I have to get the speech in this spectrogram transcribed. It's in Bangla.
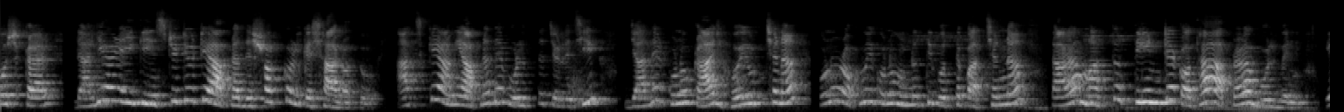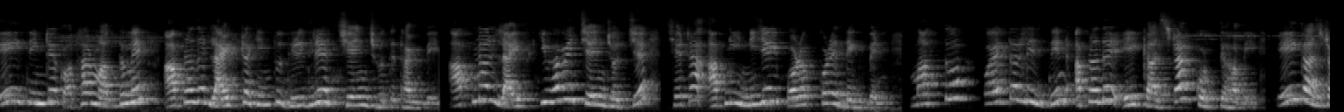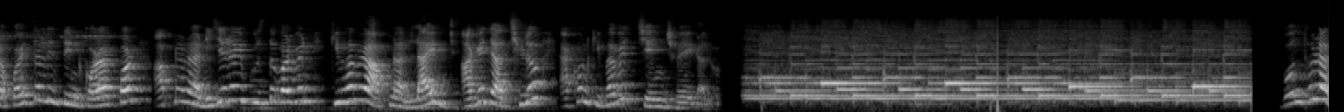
নমস্কার। ডালিয়ার এই ইনস্টিটিউটে আপনাদের সকলকে স্বাগত। আজকে আমি আপনাদের বলতে চলেছি, যাদের কোনো কাজ হয়ে উঠছে না, কোনো রকমই কোনো উন্নতি করতে পারছেন না, তারা মাত্র তিনটে কথা আপনারা বলবেন। এই তিনটে কথার মাধ্যমে আপনাদের লাইফটা কিন্তু ধীরে ধীরে চেঞ্জ হতে থাকবে। আপনার লাইফ কীভাবে চেঞ্জ হচ্ছে, সেটা আপনি নিজেই পরখ করে দেখবেন। মাত্র পঁয়তাল্লিশ দিন আপনাদের এই কাজটা করতে হবে। এই কাজটা পঁয়তাল্লিশ দিন করার পর আপনারা নিজেরাই বুঝতে পারবেন কীভাবে আপনার লাইফ আগে যা ছিল, এখন কীভাবে চেঞ্জ হয়ে গেল।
